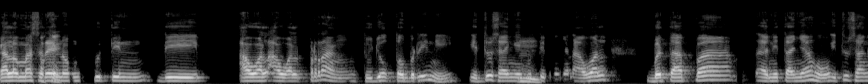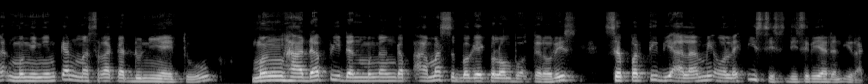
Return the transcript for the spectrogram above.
kalau Mas okay. Reno ngikutin di awal-awal perang 7 Oktober ini itu saya ngikutin hmm. dengan awal betapa uh, Netanyahu itu sangat menginginkan masyarakat dunia itu menghadapi dan menganggap Hamas sebagai kelompok teroris seperti dialami oleh ISIS di Syria dan Irak.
